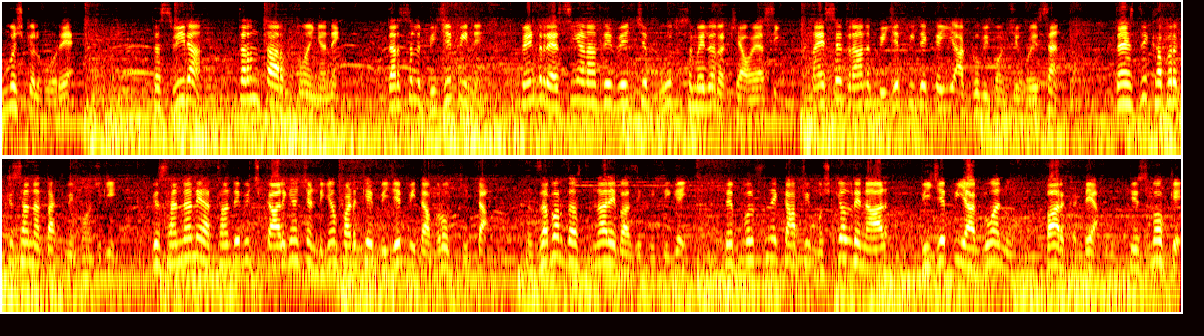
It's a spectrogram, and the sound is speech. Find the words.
ਮੁਸ਼ਕਲ ਹੋ ਰਿਹਾ ਹੈ। ਤਸਵੀਰਾਂ ਤਰਨਤਾਰਨ ਤੋਂ ਆਈਆਂ ਨੇ। ਦਰਸਲ ਬੀਜੇਪੀ ਨੇ ਪਿੰਡ ਰੈਸੀਆਣਾ ਦੇ ਵਿੱਚ ਬੂਥ ਸੰਮੇਲਨ ਰੱਖਿਆ ਹੋਇਆ ਸੀ। ਤਾਂ ਇਸੇ ਦੌਰਾਨ ਬੀਜੇਪੀ ਦੇ ਕਈ ਆਗੂ ਵੀ ਪਹੁੰਚੇ ਹੋਏ ਸਨ। ਤਾਂ ਇਸ ਦੀ ਖਬਰ ਕਿਸਾਨਾਂ ਤੱਕ ਵੀ ਪਹੁੰਚ ਗਈ। ਕਿਸਾਨਾਂ ਨੇ ਹੱਥਾਂ ਦੇ ਵਿੱਚ ਕਾਲੀਆਂ ਝੰਡੀਆਂ ਫੜ ਕੇ ਬੀਜੇਪੀ ਦਾ ਵਿਰੋਧ ਕੀਤਾ। ਜ਼ਬਰਦਸਤ ਨਾਅਰੇਬਾਜ਼ੀ ਕੀਤੀ ਗਈ ਤੇ ਪੁਲਿਸ ਨੇ ਕਾਫੀ ਮੁਸ਼ਕਲ ਦੇ ਨਾਲ ਬੀਜੇਪੀ ਆਗੂਆਂ ਨੂੰ ਬਾਹਰ ਕੱਢਿਆ। ਤੇ ਇਸ ਮੌਕੇ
